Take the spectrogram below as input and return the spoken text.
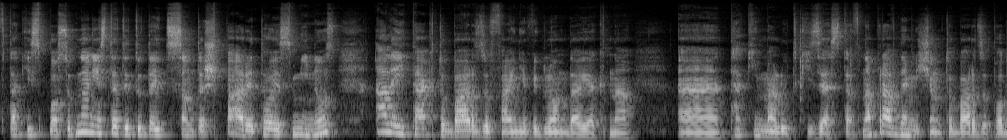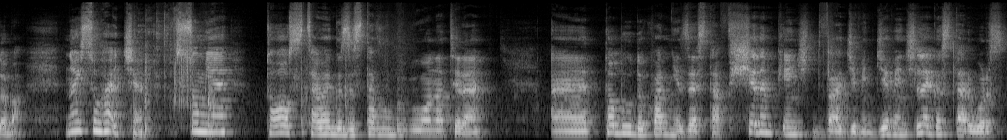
w taki sposób. No niestety tutaj są też pary, to jest minus, ale i tak to bardzo fajnie wygląda jak na e, taki malutki zestaw. Naprawdę mi się to bardzo podoba. No i słuchajcie, w sumie to z całego zestawu by było na tyle. E, to był dokładnie zestaw 75299 LEGO Star Wars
